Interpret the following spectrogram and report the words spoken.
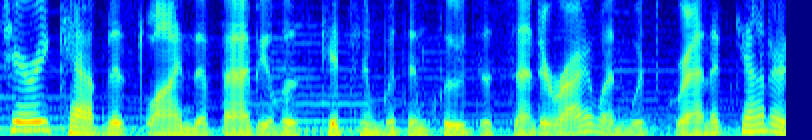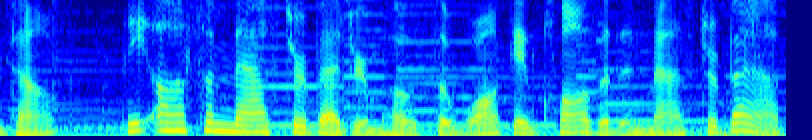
Cherry cabinets line the fabulous kitchen, which includes a center island with granite countertop. The awesome master bedroom hosts a walk in closet and master bath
